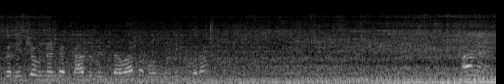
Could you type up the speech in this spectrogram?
ఒక నిమిషం ఉండండి కాదు పెట్టిన తర్వాత రెండు నిమిషం కూడా. ఆగండి,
